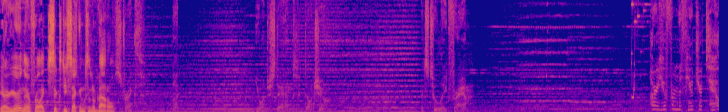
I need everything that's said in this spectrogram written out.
Yeah, you're in there for like 60 He seconds in a battle. Strength, but you understand, don't you? It's too late for him. Future too?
